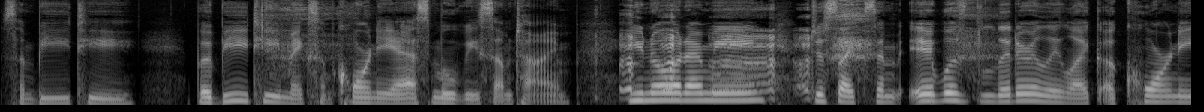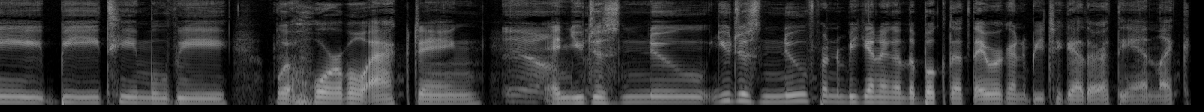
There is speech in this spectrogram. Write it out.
some BET, but BET makes some corny ass movies sometime. You know what I mean? Just like some it was literally like a corny BET movie with horrible acting yeah. and you just knew you just knew from the beginning of the book that they were going to be together at the end. Like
